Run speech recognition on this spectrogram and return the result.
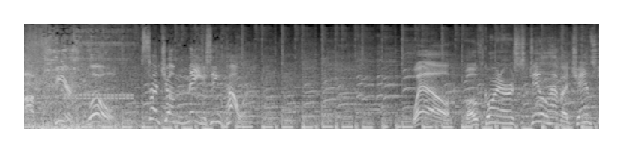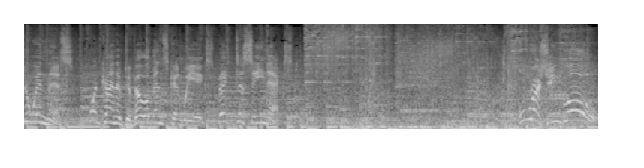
A fierce blow. Such amazing power. Well, both corners still have a chance to win this. What kind of developments can we expect to see next? Rushing blow!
